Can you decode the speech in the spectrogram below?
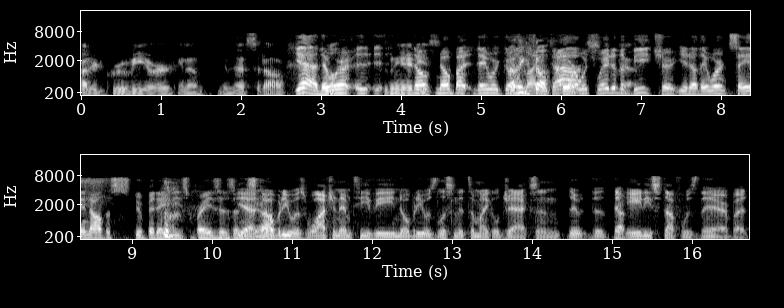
uttered groovy or, you know, in this at all. Yeah, there Well, were uh, uh, the no, 80s. no, but they were going Nothing like, felt "Ah, forced." which way to the Yeah. beach?" Or you know, they weren't saying all the stupid '80s phrases and Yeah, stuff. nobody was watching MTV. Nobody was listening to Michael Jackson. The the, the Yep. 80s stuff was there, but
